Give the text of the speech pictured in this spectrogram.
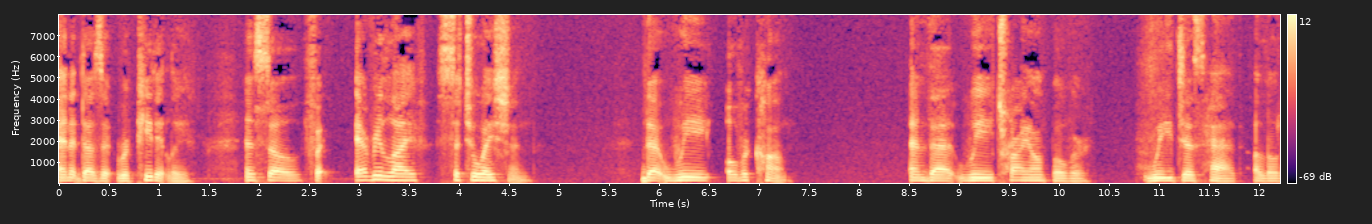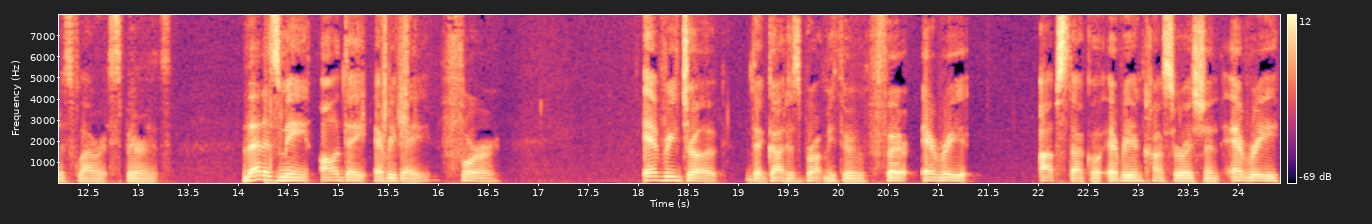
And it does it repeatedly. And so, for every life situation that we overcome and that we triumph over, we just had a lotus flower experience. That is me all day, every day, for every drug that God has brought me through, for every obstacle, every incarceration, every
